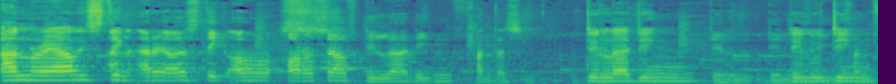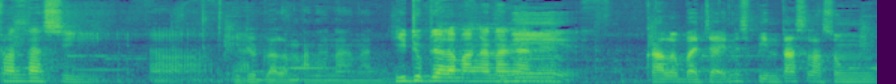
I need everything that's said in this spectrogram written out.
unrealistic Unrealistic or, or self deluding fantasy. deluding Del, deluding fantasi Uh, Hidup dalam angan-angan. hidup dalam angan-angan ya. Ini kalau baca ini sepintas langsung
